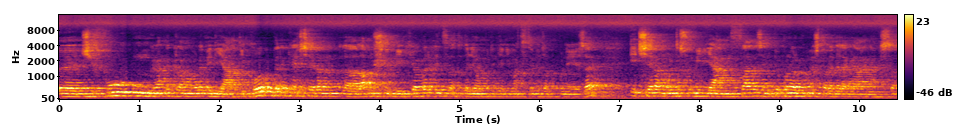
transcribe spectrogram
eh, ci fu un grande clamore mediatico perché c'era la, la Shinrikyo aveva realizzato delle opere di animazione giapponese e c'era molta somiglianza ad esempio con alcune storie della Gainax.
